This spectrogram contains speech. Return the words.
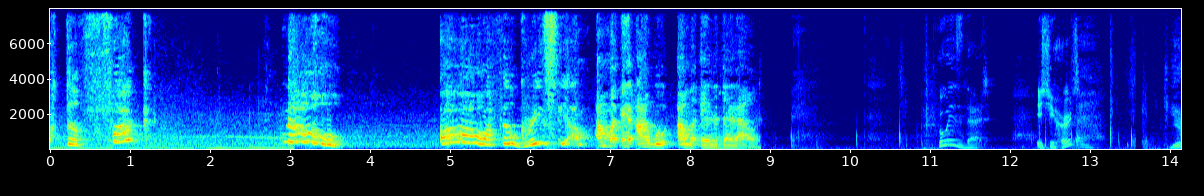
What the fuck? No. Oh, I feel greasy. I'm, I'm a, I will, I'm gonna edit that out. Who is that? Is she hurt? Yeah.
